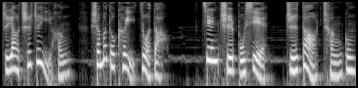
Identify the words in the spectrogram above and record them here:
只要持之以恒，什么都可以做到。坚持不懈，直到成功。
